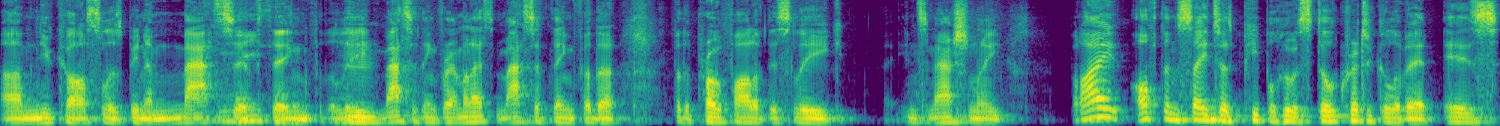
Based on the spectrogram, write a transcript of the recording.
um, Newcastle has been a massive thing for the league, mm. massive thing for MLS, massive thing for the for the profile of this league internationally. But I often say to people who are still critical of it is,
